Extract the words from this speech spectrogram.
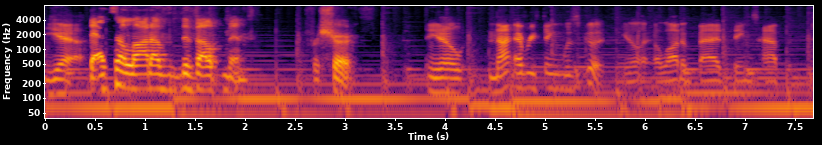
Yeah, that's a lot of development for sure. You know, not everything was good. You know, a lot of bad things happened.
